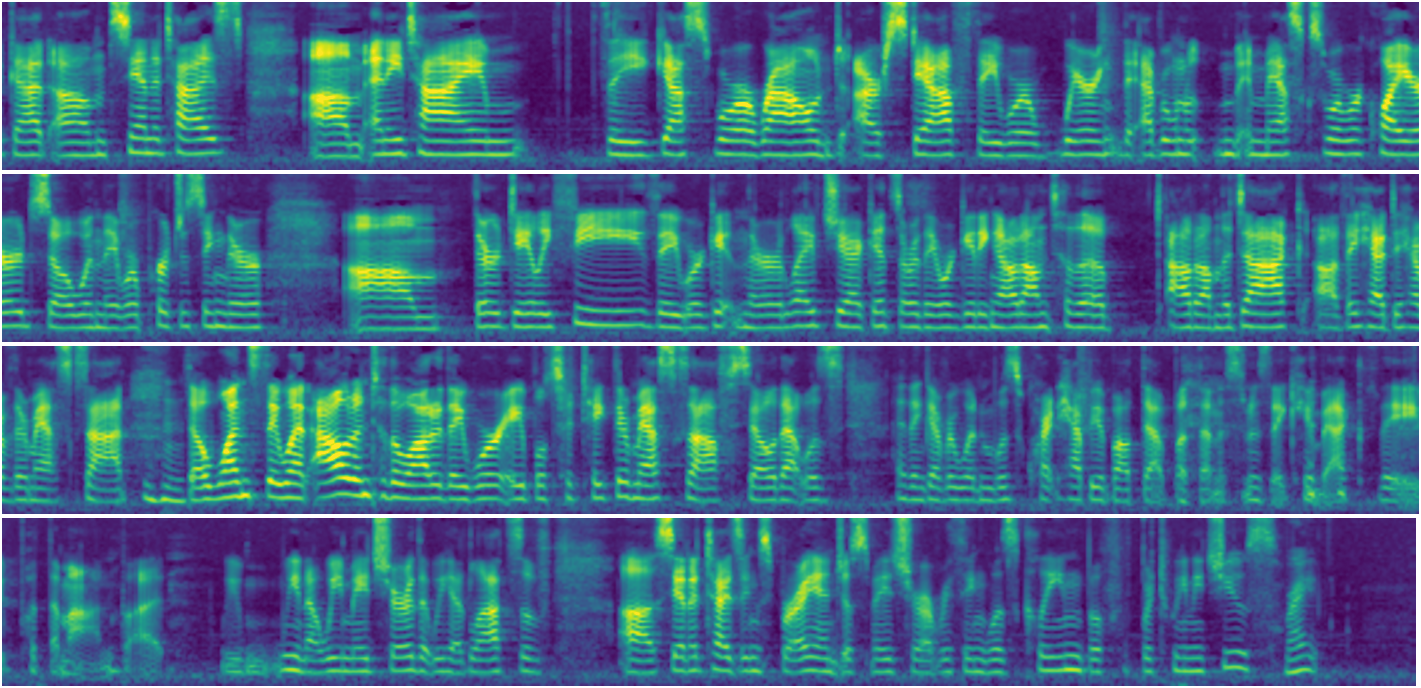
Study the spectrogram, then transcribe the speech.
got um, sanitized. Um, anytime the guests were around our staff, they were wearing the, everyone masks were required. So when they were purchasing their um, their daily fee, they were getting their life jackets or they were getting out onto the out on the dock, uh, they had to have their masks on. Though once they went out into the water, they were able to take their masks off. So that was, I think everyone was quite happy about that. But then as soon as they came back, they put them on. But we, you know, we made sure that we had lots of uh, sanitizing spray and just made sure everything was clean bef- between each use. Right.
